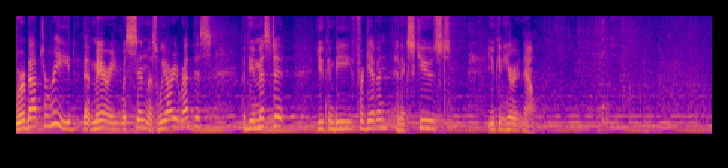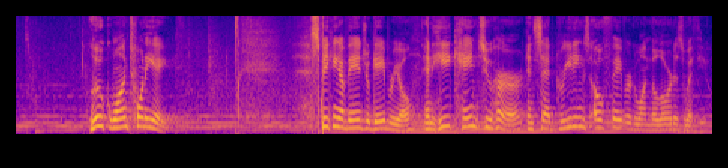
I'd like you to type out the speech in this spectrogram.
We're about to read that Mary was sinless. We already read this. If you missed it, you can be forgiven and excused. You can hear it now. Luke 128. Speaking of the angel Gabriel, and he came to her and said, Greetings, O favored one, the Lord is with you.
